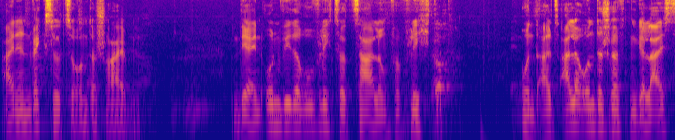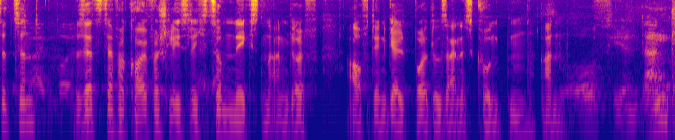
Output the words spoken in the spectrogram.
einen Wechsel zu unterschreiben, der ihn unwiderruflich zur Zahlung verpflichtet. Und als alle Unterschriften geleistet sind, setzt der Verkäufer schließlich zum nächsten Angriff auf den Geldbeutel seines Kunden an. So, vielen Dank.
